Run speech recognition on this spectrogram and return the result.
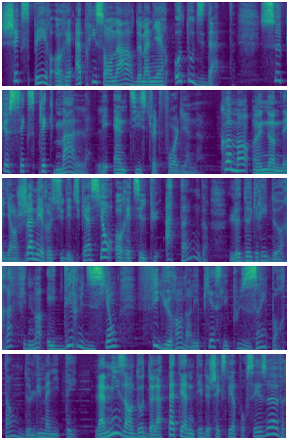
Shakespeare aurait appris son art de manière autodidacte, ce que s'explique mal les anti-Stratfordians. Comment un homme n'ayant jamais reçu d'éducation aurait-il pu atteindre le degré de raffinement et d'érudition figurant dans les pièces les plus importantes de l'humanité? La mise en doute de la paternité de Shakespeare pour ses œuvres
